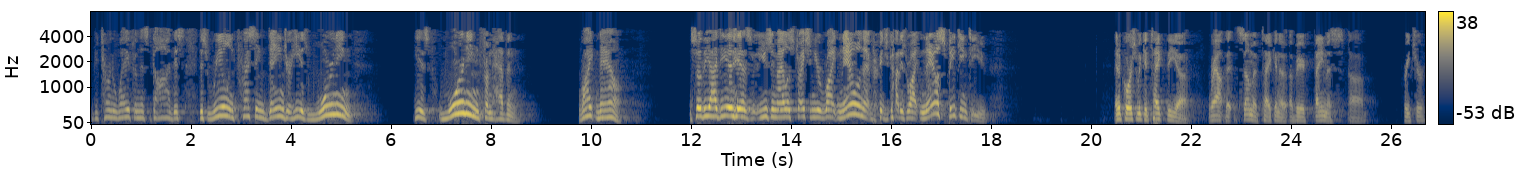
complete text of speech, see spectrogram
If you turn away from this God, this, this real and pressing danger, He is warning he is warning from heaven right now. So the idea is, using my illustration, you're right now on that bridge. God is right now speaking to you. And of course, we could take the uh, route that some have taken, a, a very famous uh, preacher,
